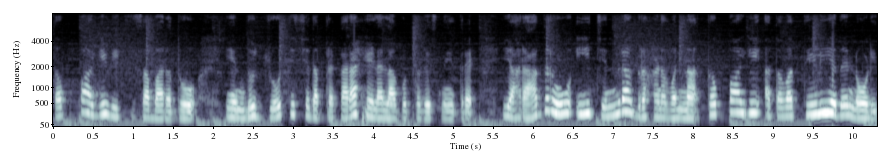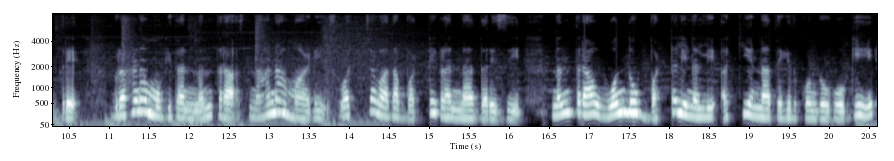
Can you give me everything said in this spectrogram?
ತಪ್ಪಾಗಿ ವೀಕ್ಷಿಸಬಾರದು ಎಂದು ಜ್ಯೋತಿಷ್ಯದ ಪ್ರಕಾರ ಹೇಳಲಾಗುತ್ತದೆ ಸ್ನೇಹಿತರೆ. ಯಾರಾದರೂ ಈ ಚಂದ್ರಗ್ರಹಣವನ್ನು ತಪ್ಪಾಗಿ ಅಥವಾ ತಿಳಿಯದೆ ನೋಡಿದರೆ ಗ್ರಹಣ ಮುಗಿದ ನಂತರ ಸ್ನಾನ ಮಾಡಿ ಸ್ವಚ್ಛವಾದ ಬಟ್ಟೆಗಳನ್ನು ಧರಿಸಿ ನಂತರ ಒಂದು ಬಟ್ಟಲಿನಲ್ಲಿ ಅಕ್ಕಿಯನ್ನು ತೆಗೆದುಕೊಂಡು ಹೋಗಿ,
